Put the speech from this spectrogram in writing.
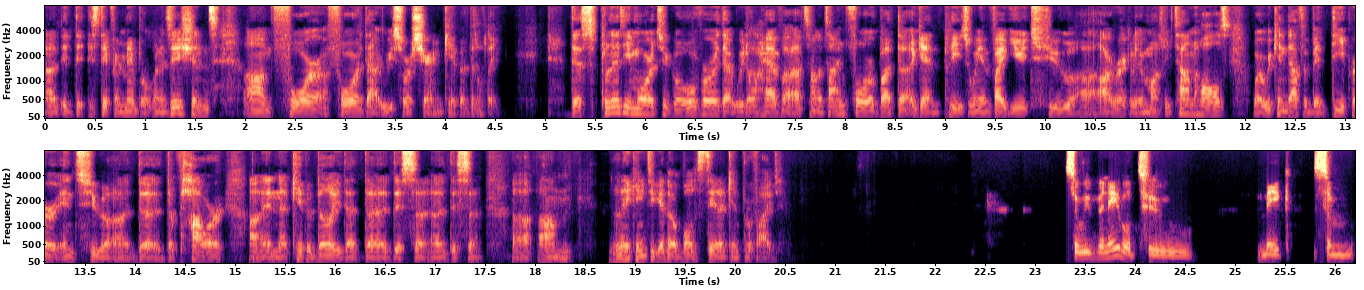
uh, its different member organizations um, for for that resource sharing capability. There's plenty more to go over that we don't have a ton of time for, but uh, again, please, we invite you to uh, our regular monthly town halls where we can dive a bit deeper into uh, the the power uh, and the capability that uh, this this um, linking together all this data can provide. So we've been able to make some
